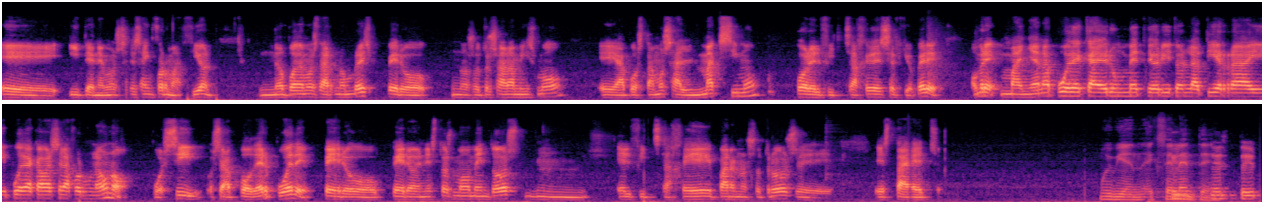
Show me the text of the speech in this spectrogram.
eh, y tenemos esa información. No podemos dar nombres, pero nosotros ahora mismo eh, apostamos al máximo por el fichaje de Sergio Pérez. Hombre, mañana puede caer un meteorito en la Tierra y puede acabarse la Fórmula 1. Pues sí, o sea, poder puede, pero, pero en estos momentos mm, el fichaje para nosotros está hecho. Muy bien, excelente. Este,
